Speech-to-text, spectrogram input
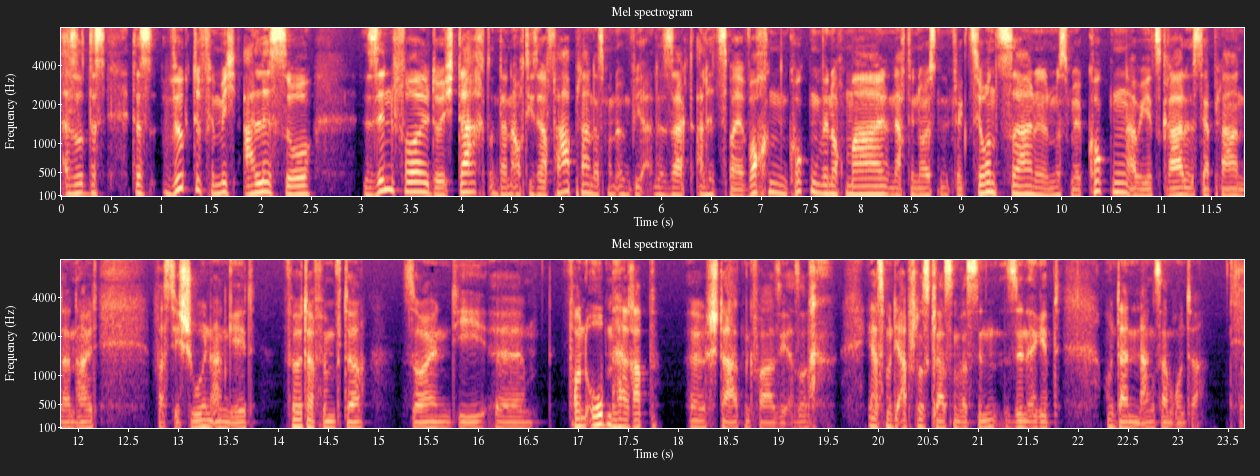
Also das, das wirkte für mich alles so sinnvoll, durchdacht und dann auch dieser Fahrplan, dass man irgendwie alle sagt, alle zwei Wochen gucken wir nochmal nach den neuesten Infektionszahlen und dann müssen wir gucken, aber jetzt gerade ist der Plan dann halt, was die Schulen angeht, vierter, fünfter sollen die äh, von oben herab äh, starten quasi. Also erstmal die Abschlussklassen, was Sinn, Sinn ergibt und dann langsam runter. So.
